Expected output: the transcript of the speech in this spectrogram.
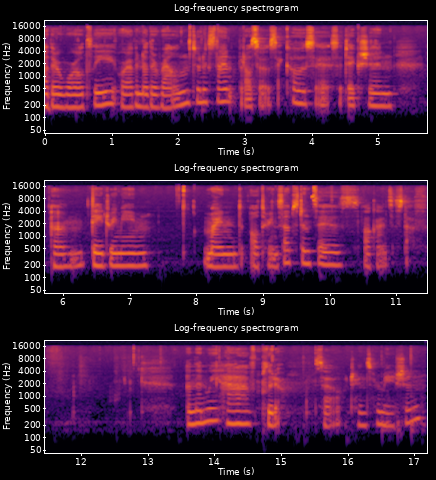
otherworldly or of another realm to an extent, but also psychosis, addiction, um, daydreaming, mind altering substances, all kinds of stuff. And then we have Pluto. So, transformation.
